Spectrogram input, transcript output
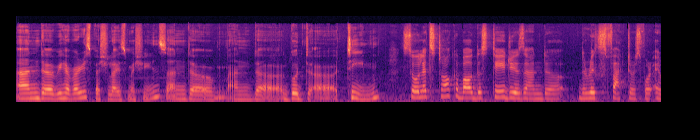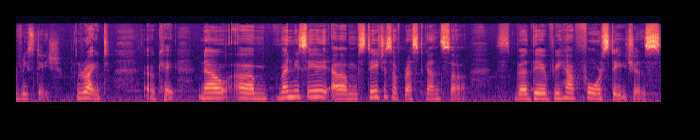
and uh, we have very specialized machines and um, and uh, good uh, team. So let's talk about the stages and uh, the risk factors for every stage. Right. Okay. Now, um, when we say um, stages of breast cancer, where they, we have four stages.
